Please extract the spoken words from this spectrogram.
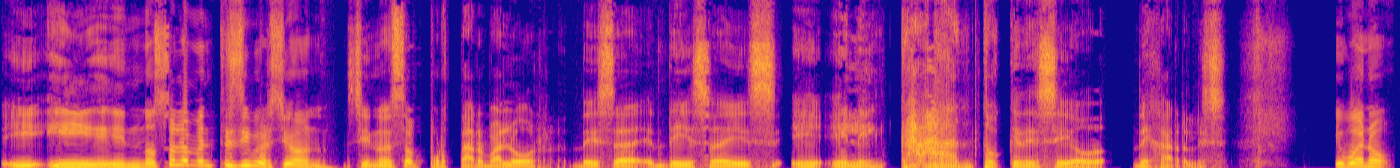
Y, no solamente es diversión, sino es aportar valor. De esa, de esa es eh, el encanto que deseo dejarles. Y bueno,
